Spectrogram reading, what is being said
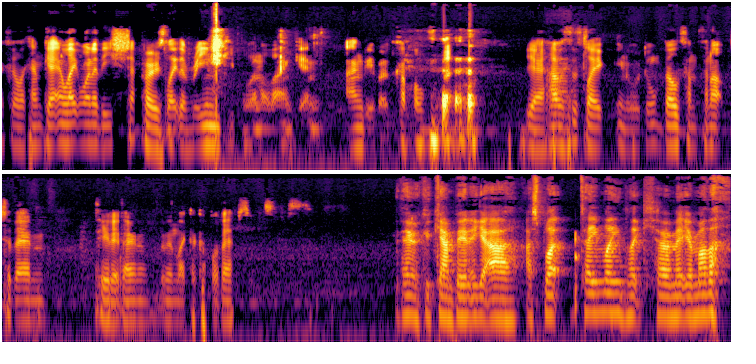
I feel like I'm getting like one of these shippers, like the rain people and all that, and getting angry about couples. But yeah, I was just like, you know, don't build something up to then tear it down within like a couple of episodes. I think we could campaign to get a, a split timeline like How I Met Your Mother.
